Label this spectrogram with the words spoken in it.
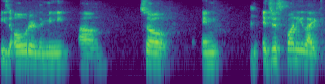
he's older than me. Um, so, and it's just funny, like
